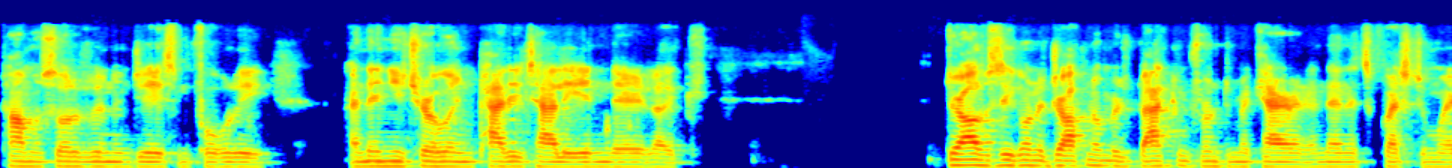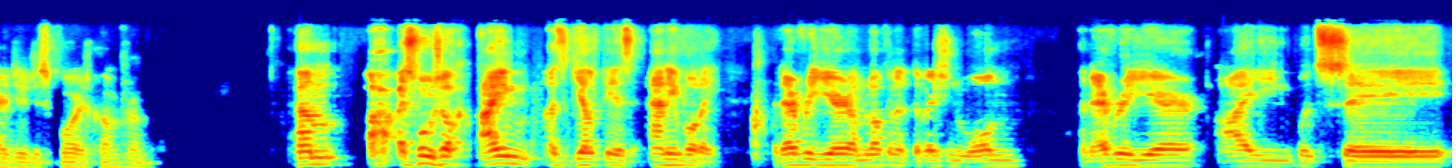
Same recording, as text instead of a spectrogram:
Thomas Sullivan and Jason Foley, and then you throw in Paddy Tally in there. Like they're obviously going to drop numbers back in front of McCarron, and then it's a question where do the scores come from? Um, I suppose look, I'm as guilty as anybody. That every year I'm looking at Division One, and every year I would say,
